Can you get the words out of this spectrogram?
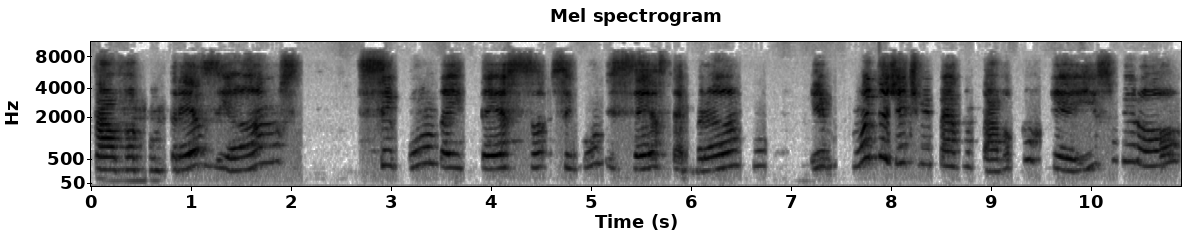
estava com 13 anos, segunda e terça, segunda e sexta é branco, e muita gente me perguntava por que isso virou,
